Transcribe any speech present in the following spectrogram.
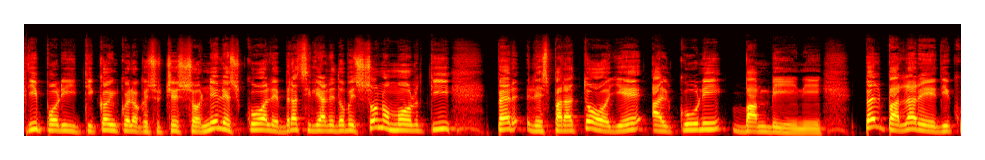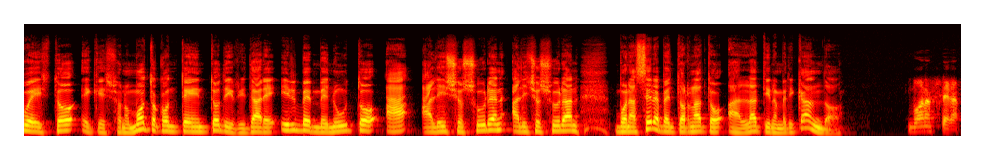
di politico in quello che è successo nelle scuole brasiliane dove sono morti per le sparatorie alcuni bambini. Per parlare di questo e che sono molto contento di ridare il benvenuto a Alessio Suran. Alessio Suran, buonasera e bentornato al Latinoamericano. Buonasera.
